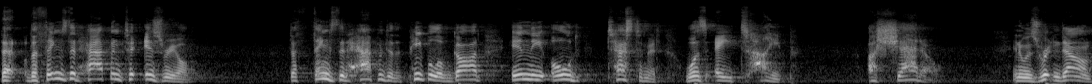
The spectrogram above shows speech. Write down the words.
that the things that happened to Israel, the things that happened to the people of God in the Old Testament was a type, a shadow. And it was written down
